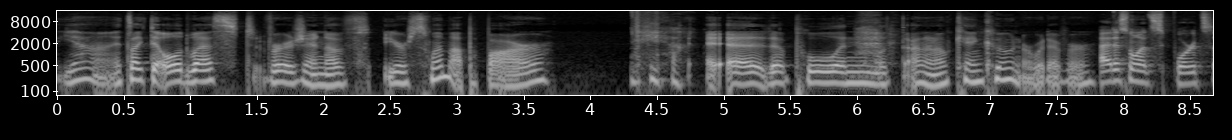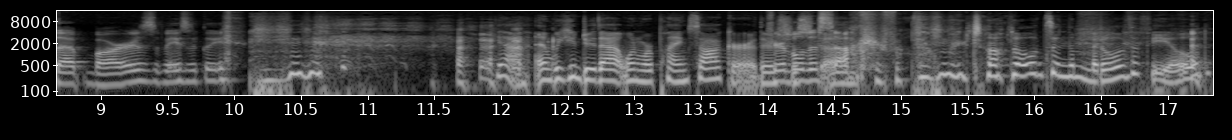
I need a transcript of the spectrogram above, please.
Yeah, it's like the Old West version of your swim up bar Yeah. at a pool in, I don't know, Cancun or whatever. I just want sports up bars, basically. Yeah, and we can do that when we're playing soccer. There's Dribble the just uh, soccer. McDonald's in the middle of the field.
